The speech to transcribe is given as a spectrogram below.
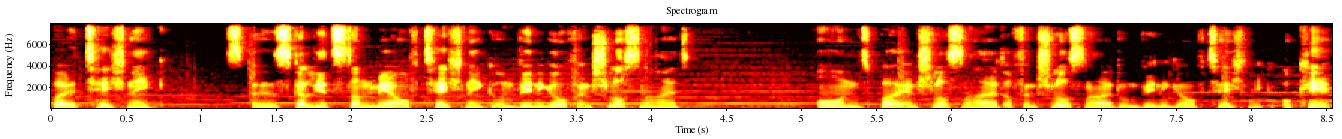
Bei Technik äh, skaliert es dann mehr auf Technik und weniger auf Entschlossenheit. Und bei Entschlossenheit auf Entschlossenheit und weniger auf Technik. Okay,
